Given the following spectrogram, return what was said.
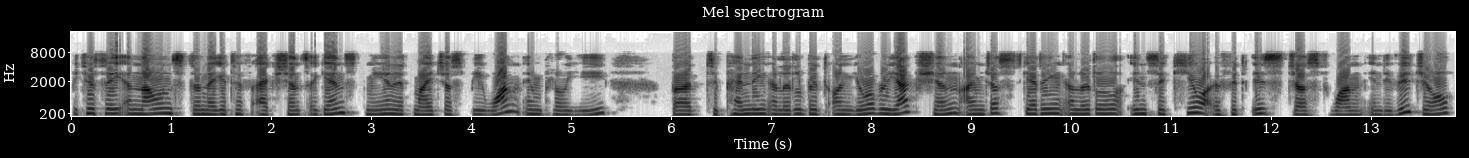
because they announced the negative actions against me, and it might just be one employee, but depending a little bit on your reaction, I'm just getting a little insecure if it is just one individual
